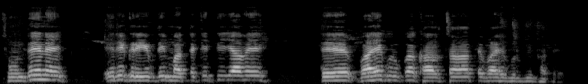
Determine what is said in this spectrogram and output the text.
ਸੁਣਦੇ ਨੇ ਇਹਦੀ ਗਰੀਬ ਦੀ ਮਦਦ ਕੀਤੀ ਜਾਵੇ। ਤੇ ਵਾਹਿਗੁਰੂ ਕਾ ਖਾਲਸਾ ਤੇ ਵਾਹਿਗੁਰੂ ਕੀ ਫਤਿਹ।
